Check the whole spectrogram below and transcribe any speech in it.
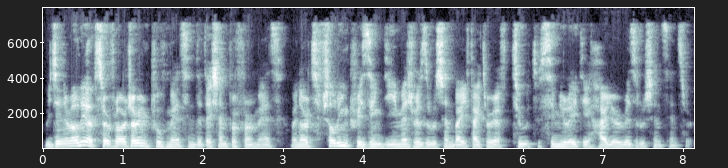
We generally observe larger improvements in detection performance when artificially increasing the image resolution by a factor of 2 to simulate a higher resolution sensor.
